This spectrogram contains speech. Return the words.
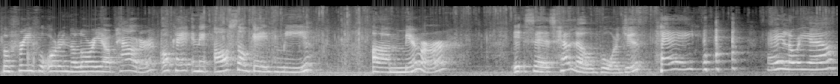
for free for ordering the L'Oreal powder. Okay, and they also gave me a mirror. It says, hello, gorgeous. Hey, hey, L'Oreal.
